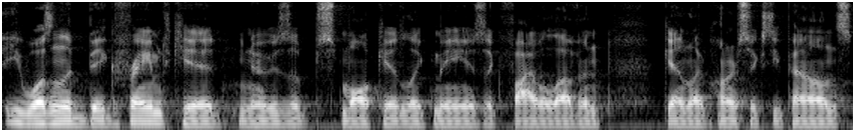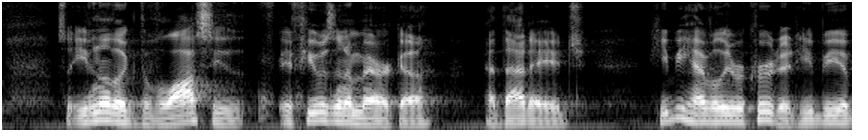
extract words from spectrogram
he wasn't a big framed kid. You know, he was a small kid like me. He was like 5'11", again, like 160 pounds. So even though like the velocity, if he was in America at that age, he'd be heavily recruited. He'd be a,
